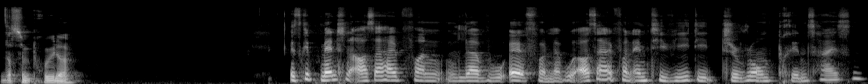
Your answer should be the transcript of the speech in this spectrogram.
Das sind Brüder. Es gibt Menschen außerhalb von Lavu, äh, von Lavu, außerhalb von MTV, die Jerome Prince heißen?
